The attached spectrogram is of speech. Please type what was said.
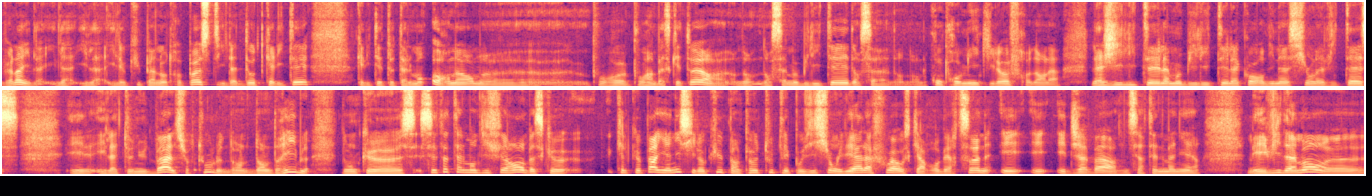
voilà, il, a, il, a, il, a, il occupe un autre poste, il a d'autres qualités, qualités totalement hors normes pour pour un basketteur dans, sa mobilité, dans, le compromis qu'il offre, dans l'agilité, la, mobilité, la coordination, la vitesse et, la tenue de balle, surtout dans, le dribble. Donc euh, c'est totalement différent parce que quelque part, Yanis, il occupe un peu toutes les positions. Il est à la fois Oscar Robertson et, et, Jabbar, d'une certaine manière. Mais évidemment, euh,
